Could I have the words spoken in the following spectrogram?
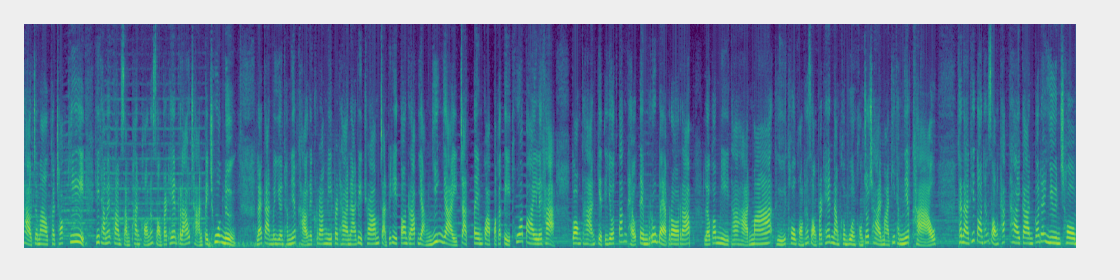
ข่าวจามาลคาช็อกกี้ที่ทำให้ความสัมพันธ์ของทั้งสองประเทศร้าวฉานไปช่วงหนึ่ง และการมาเยือนทำเนียบขาวในครั้งนี้ประธานาธิบดีทรัมป์จัดพิธีต้อนรับอย่างยิ่งใหญ่จัดเต็มกว่าปกติทั่วไปเลยค่ะ กองทหารเกียรติยศตั้งแถวเต็มรูปแบบรอรับ แล้วก็มีทหารม้า ถือธงของทั้งสองประเทศนำขบวนของเจ้าชายมาที่ทำเนียบขาว ขณะที่ตอนทั้งสองทักทายกันก็ได้ยืนชม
